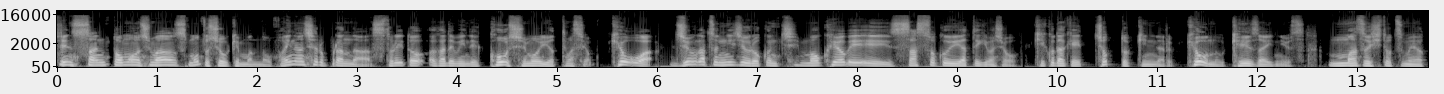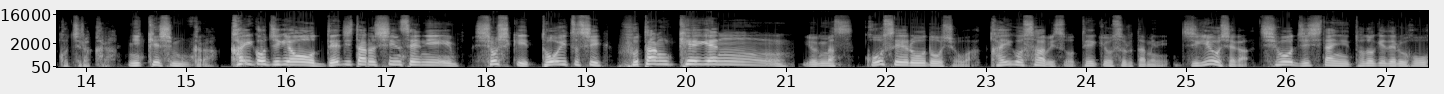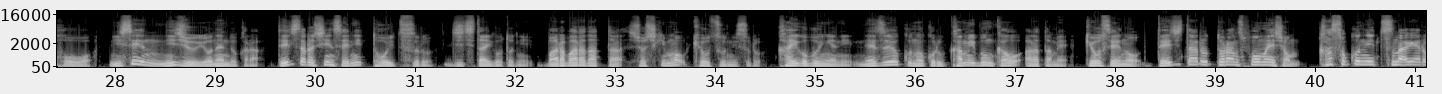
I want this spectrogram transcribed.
新さんと申します。元証券マンのファイナンシャルプランナー、ストリートアカデミーで講師もやってますよ。今日は10月26日木曜日、早速やっていきましょう。聞くだけちょっと気になる今日の経済ニュース。まず一つ目はこちらから。日経新聞から。介護事業デジタル申請に書式統一し負担軽減読みます。厚生労働省は介護サービスを提供するために事業者が地方自治体に届け出る方法を2024年度からデジタル申請に統一する。自治体ごとにバラバラだった書式も共通にする。介護分野に根強く残る紙文化を改め行政のデジタルトランスフォーメーション加速につなげる。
